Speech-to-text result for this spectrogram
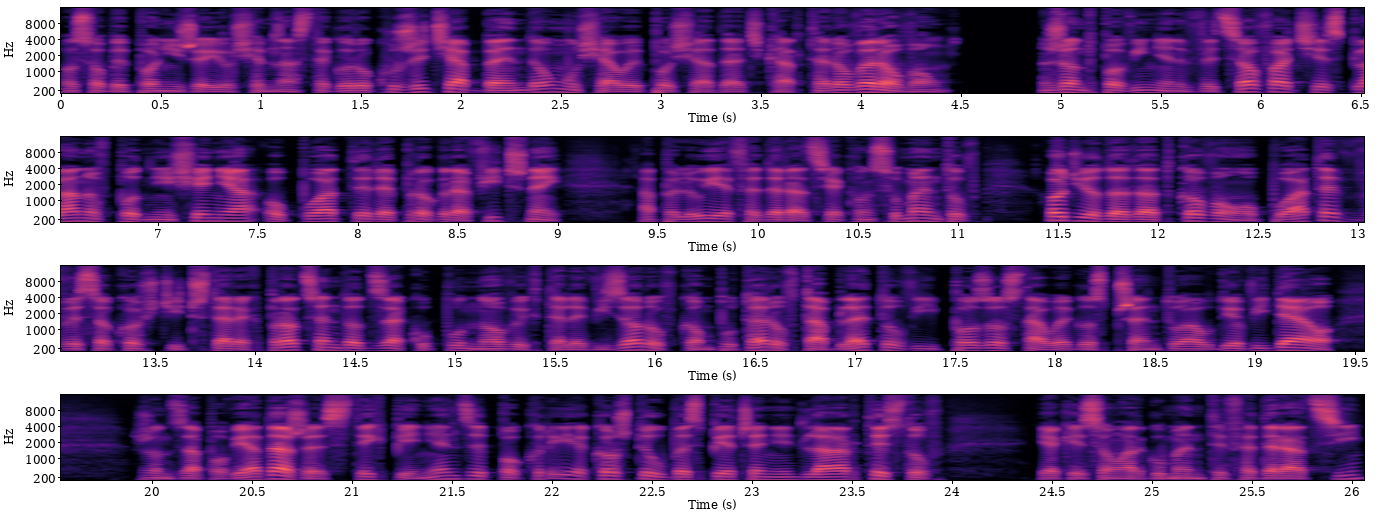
Osoby poniżej 18 roku życia będą musiały posiadać kartę rowerową. Rząd powinien wycofać się z planów podniesienia opłaty reprograficznej, apeluje Federacja Konsumentów. Chodzi o dodatkową opłatę w wysokości 4% od zakupu nowych telewizorów, komputerów, tabletów i pozostałego sprzętu audio-wideo. Rząd zapowiada, że z tych pieniędzy pokryje koszty ubezpieczeń dla artystów. Jakie są argumenty federacji?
